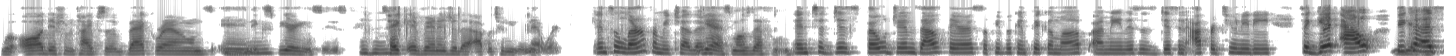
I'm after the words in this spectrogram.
with all different types of backgrounds and mm-hmm. experiences. Mm-hmm. Take advantage of that opportunity to network and to learn from each other. Yes, most definitely. And to just throw gems out there so people can pick them up. I mean, this is just an opportunity to get out because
